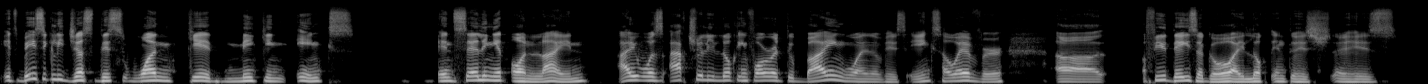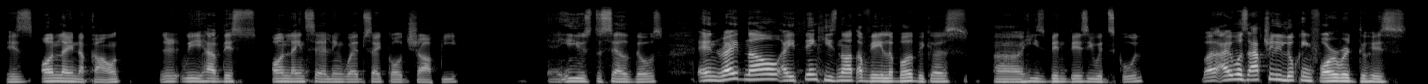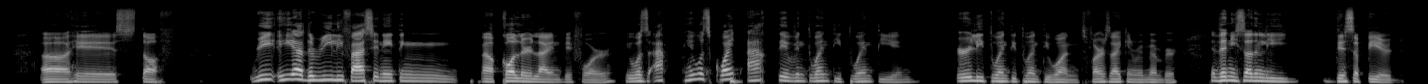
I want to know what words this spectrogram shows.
It's basically just this one kid making inks and selling it online. I was actually looking forward to buying one of his inks. However, uh, a few days ago, I looked into his uh, his his online account. We have this online selling website called Shopee. And he used to sell those, and right now I think he's not available because uh, he's been busy with school. But I was actually looking forward to his uh his stuff re- he had a really fascinating uh, color line before. He was act- he was quite active in 2020 and early 2021 as far as I can remember. And then he suddenly disappeared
